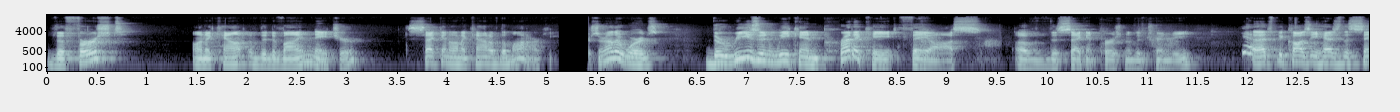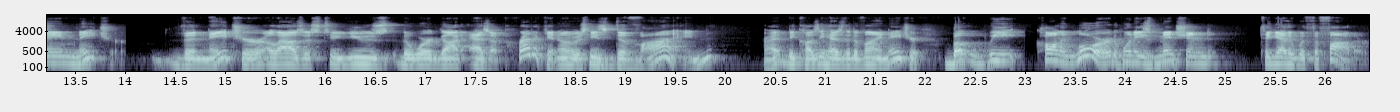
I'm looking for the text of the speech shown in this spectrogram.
the first on account of the divine nature, second on account of the monarchy. So, in other words, the reason we can predicate theos of the second person of the Trinity, yeah, that's because he has the same nature. The nature allows us to use the word God as a predicate. In other words, he's divine, right? Because he has the divine nature. But we call him Lord when he's mentioned together with the Father.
